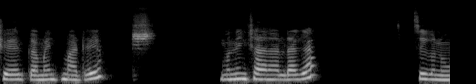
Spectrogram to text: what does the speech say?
ಶೇರ್ ಕಮೆಂಟ್ ಮಾಡಿರಿ. ಮುಂದಿನ ಚಾನಲ್ದಾಗ ಸಿಗುನು.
